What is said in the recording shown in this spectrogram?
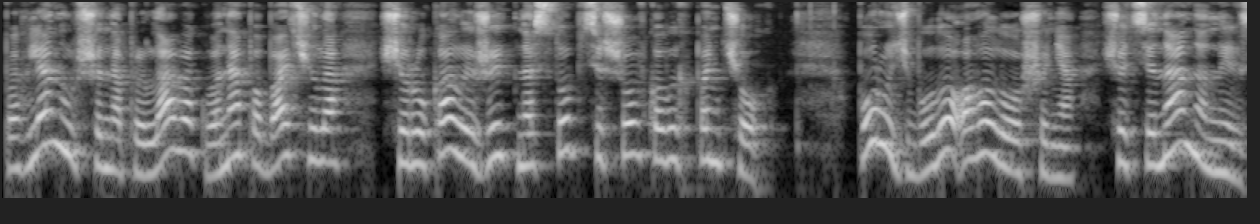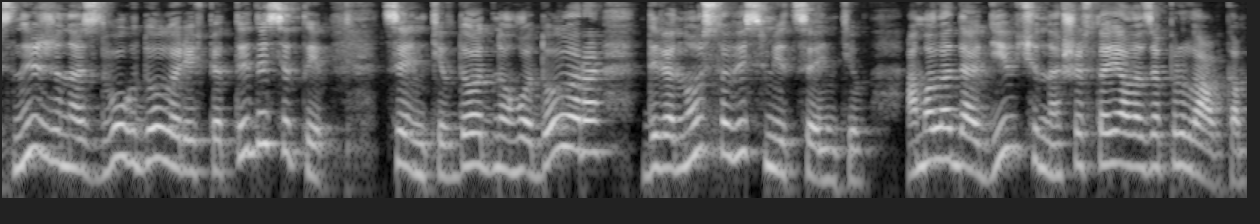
Поглянувши на прилавок, вона побачила, що рука лежить на стопці шовкових панчох. Поруч було оголошення, що ціна на них знижена з 2 доларів 50 центів до 1 долара 98 центів. А молода дівчина, що стояла за прилавком,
